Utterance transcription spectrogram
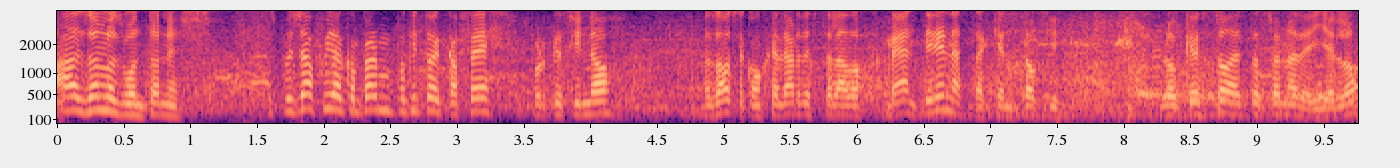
Ah, son los wontones. Pues ya fui a comprarme un poquito de café, porque si no, nos vamos a congelar de este lado. Vean, tienen hasta Kentucky lo que es toda esta zona de hielo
